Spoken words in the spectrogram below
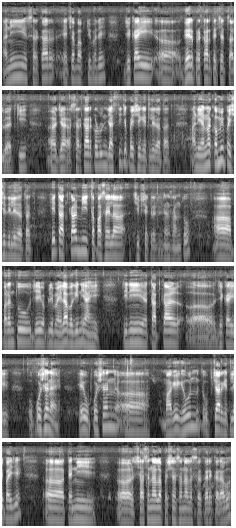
आणि सरकार याच्या बाबतीमध्ये जे काही गैरप्रकार त्याच्यात चालू आहेत की ज्या सरकारकडून जास्तीचे पैसे घेतले जातात आणि यांना कमी पैसे दिले जातात हे तात्काळ मी तपासायला चीफ सेक्रेटरीना सांगतो. परंतु जे आपली महिला भगिनी आहे तिने तात्काळ जे काही उपोषण आहे हे उपोषण मागे घेऊन उपचार घेतले पाहिजे. त्यांनी शासनाला प्रशासनाला सहकार्य करावं.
